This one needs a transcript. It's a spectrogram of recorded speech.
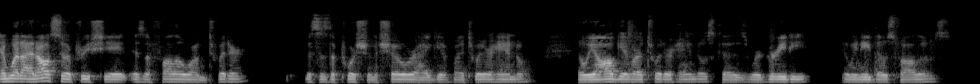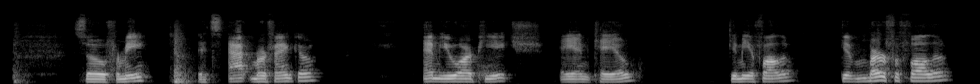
And what I'd also appreciate is a follow on Twitter. This is the portion of the show where I give my Twitter handle, and we all give our Twitter handles because we're greedy and we need those follows. So for me, it's at Murphanko, M U R P H A N K O. Give me a follow. Give Murph a follow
